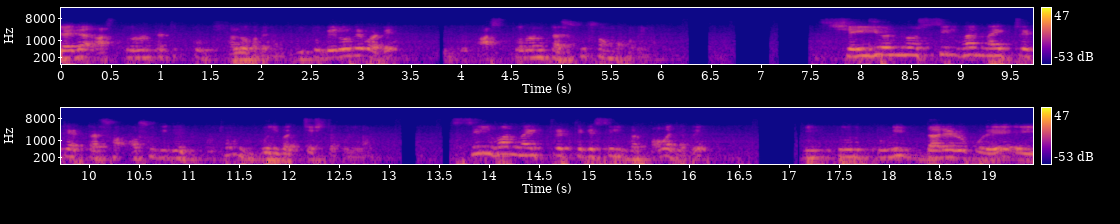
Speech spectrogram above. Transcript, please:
জায়গায় আস্তরণটা ঠিক খুব ভালো হবে না। দ্রুত বেরোবে বটে, কিন্তু আস্তরণটা সুষম হবে না। সেই জন্য সিলভার নাইট্রেটে একটা অসুবিধে প্রথম বোঝবার চেষ্টা করলাম। সিলভার নাইট্রেট থেকে সিলভার পাওয়া যাবে, কিন্তু তড়িৎদ্বারের উপরে এই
